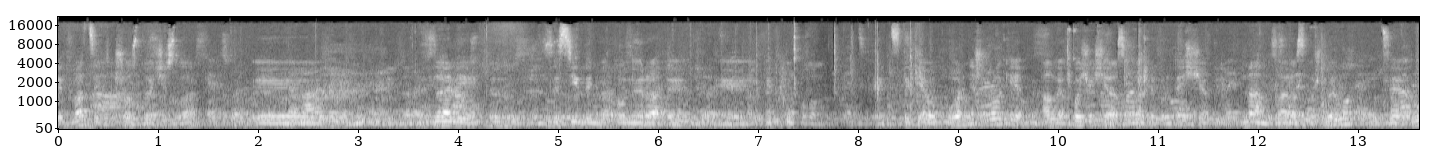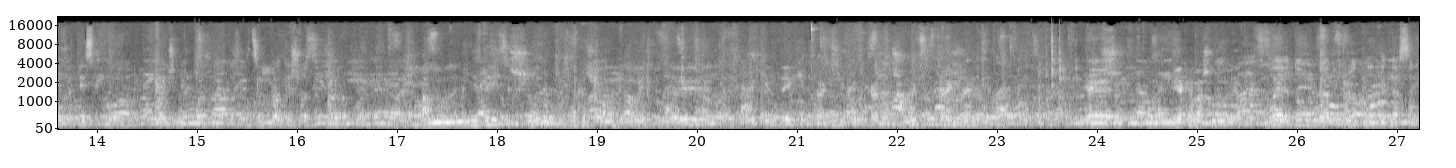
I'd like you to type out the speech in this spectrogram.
е, 26 числа. е, в залі засідань Верховної Ради під куполом це опорні обговорення але хочу ще раз сказати про те, що нам зараз важливо це рухатись по входженню кожної позиції. Поки що такої роботи немає. Мені здається, що почали відповідь, коли які деякі фракції, коли кажуть, що ми це. Ну, яка ваша думка? Моя думка абсолютно така сама,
